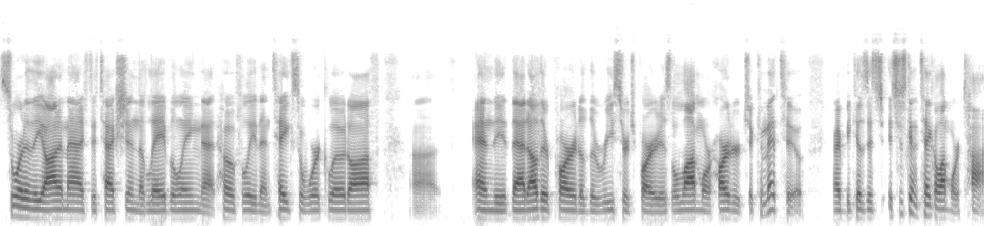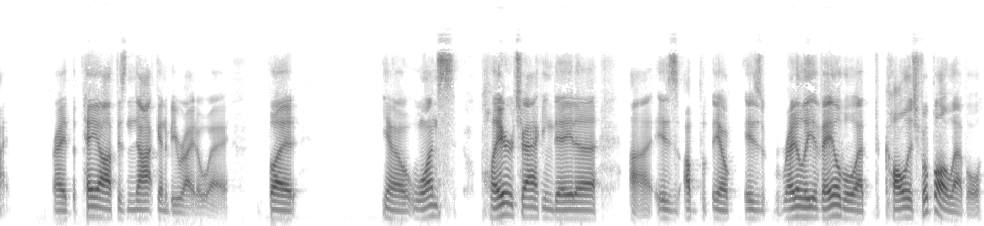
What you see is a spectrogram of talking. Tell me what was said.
sort of the automatic detection, the labeling that hopefully then takes a workload off. Uh, and the, that other part of the research part is a lot more harder to commit to, right? Because it's it's just going to take a lot more time, right? The payoff is not going to be right away, but you know once player tracking data uh, is up, you know is readily available at the college football level,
